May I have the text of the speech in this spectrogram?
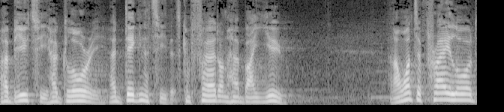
her beauty, her glory, her dignity that's conferred on her by you. And I want to pray, Lord,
